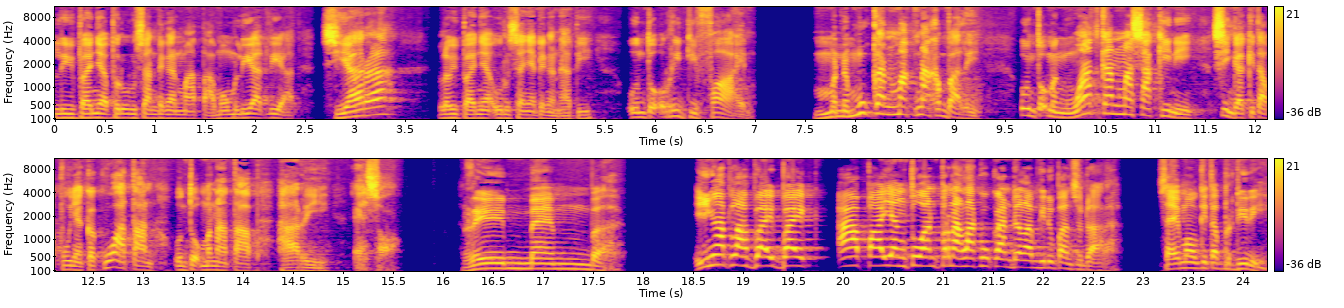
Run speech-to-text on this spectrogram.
lebih banyak berurusan dengan mata, mau melihat-lihat. Ziarah lebih banyak urusannya dengan hati untuk redefine, menemukan makna kembali, untuk menguatkan masa kini sehingga kita punya kekuatan untuk menatap hari esok. Remember. Ingatlah baik-baik apa yang Tuhan pernah lakukan dalam kehidupan saudara. Saya mau kita berdiri.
